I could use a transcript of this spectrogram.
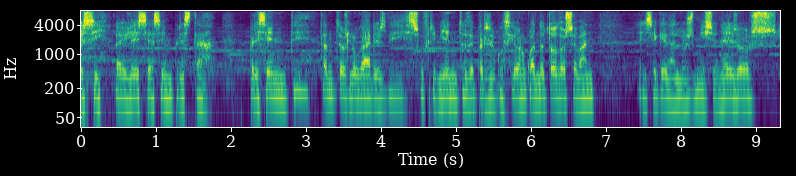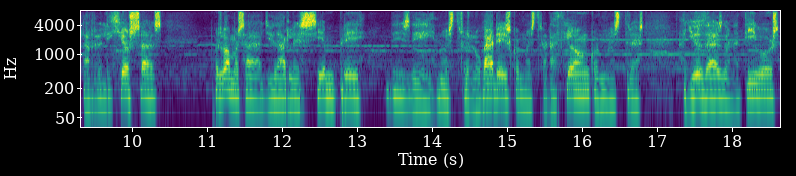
Pues sí, la Iglesia siempre está presente, en tantos lugares de sufrimiento, de persecución, cuando todos se van, ahí se quedan los misioneros, las religiosas, pues vamos a ayudarles siempre desde nuestros lugares, con nuestra oración, con nuestras ayudas, donativos.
